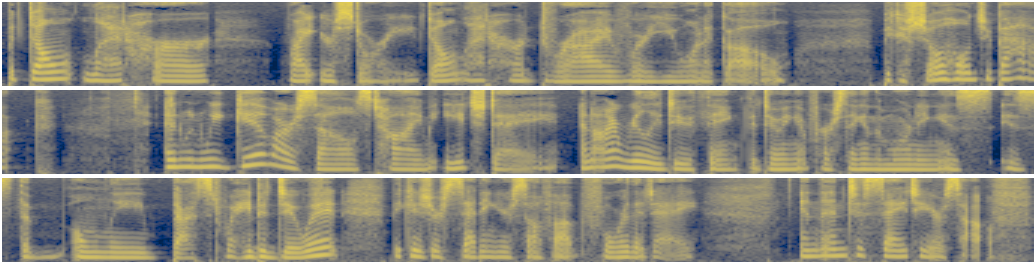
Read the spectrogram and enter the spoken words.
but don't let her write your story. Don't let her drive where you want to go because she'll hold you back. And when we give ourselves time each day, and I really do think that doing it first thing in the morning is is the only best way to do it because you're setting yourself up for the day. And then to say to yourself,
